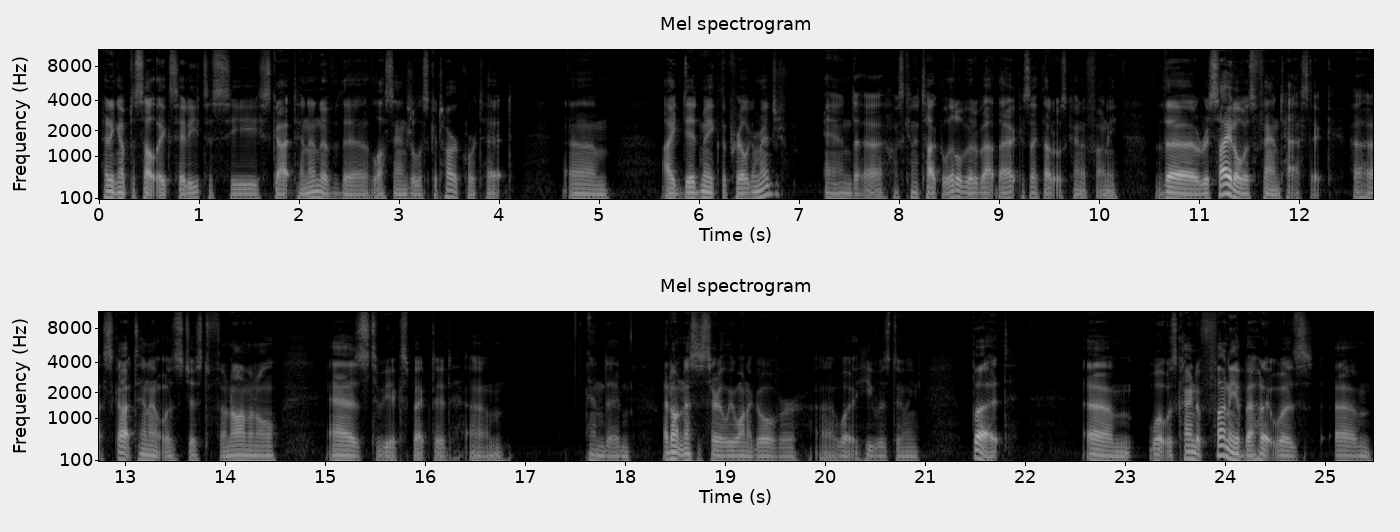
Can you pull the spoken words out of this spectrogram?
heading up to Salt Lake City to see Scott Tennant of the Los Angeles Guitar Quartet. Um, I did make the pilgrimage, and uh, I was going to talk a little bit about that because I thought it was kind of funny. The recital was fantastic. Uh, Scott Tennant was just phenomenal, as to be expected. Um, and um, I don't necessarily want to go over uh, what he was doing, but um, what was kind of funny about it was um,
